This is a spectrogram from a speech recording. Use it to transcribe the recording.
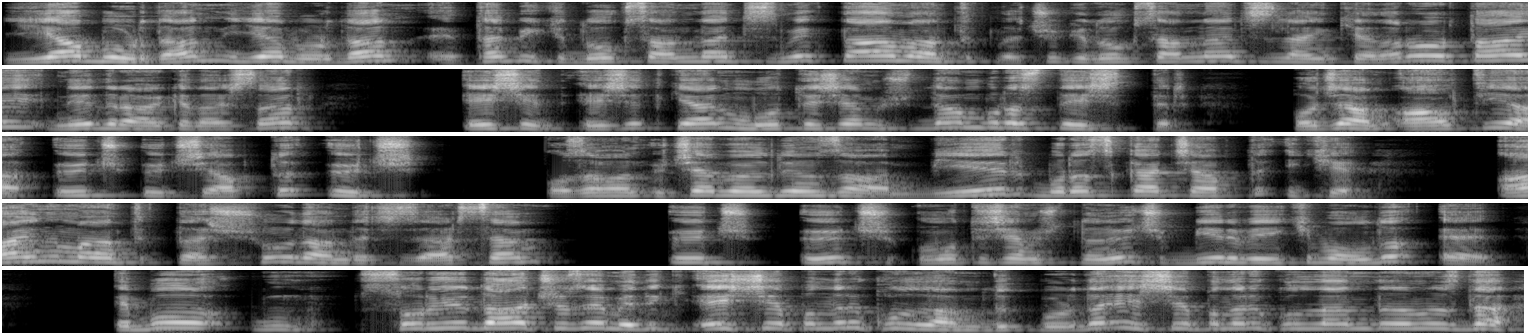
Ya buradan ya buradan. E, tabii ki 90'dan çizmek daha mantıklı. Çünkü 90'dan çizilen kenar ortay nedir arkadaşlar? Eşit. Eşitken muhteşem üçlüden burası da eşittir. Hocam 6'ya 3 3 yaptı. 3. O zaman 3'e böldüğün zaman 1. Burası kaç yaptı? 2. Aynı mantıkla şuradan da çizersem 3 3 muhteşem üçlüden 3 1 ve 2 mi oldu? Evet. E bu soruyu daha çözemedik. Eş yapıları kullandık burada. Eş yapıları kullandığımızda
